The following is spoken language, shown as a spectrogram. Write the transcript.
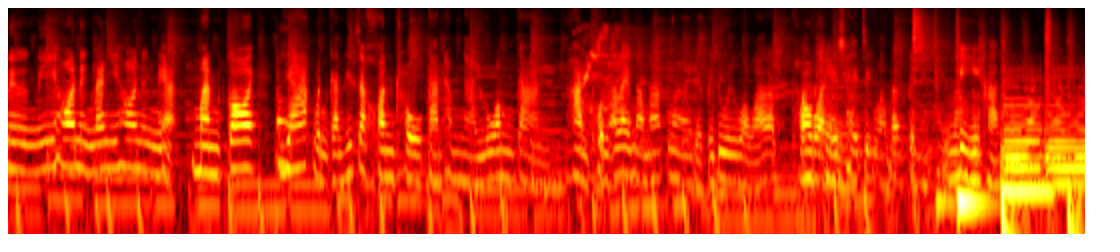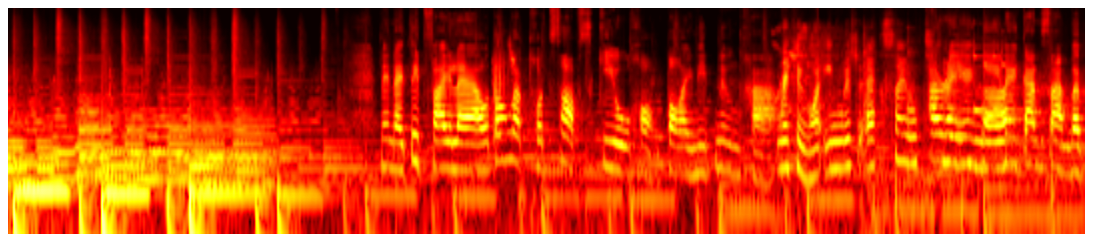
หนึ่งนี่ยี่ห้อหนึ่งนั่นยี่ห้อหนึ่งเนี่ยมันก็ยากเหมือนกันที่จะคอนโทรลการทำงานร่วมกัน ผ่านผลอะไรมามากมายเดี๋ยวไปดูดีกว่าว่าแบบพอปล่อยโอเคให้ใช้จริงแล้วแบบเป็นยังไงบ้างดีค่ะ ไหนๆติดไฟแล้วต้องแบบทดสอบสกิลของปอยนิดนึงค่ะ ไม่ถึงว่า English accent อะไรอย่างนี้ในการสั่งแบบ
